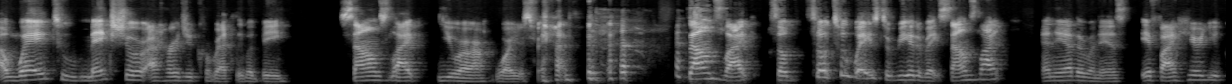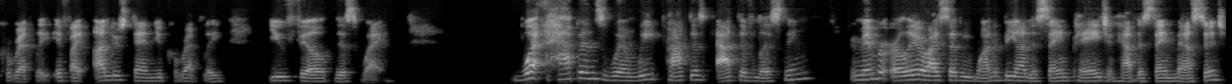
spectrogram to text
A way to make sure I heard you correctly would be sounds like you are a Warriors fan. sounds like so so two ways to reiterate sounds like and the other one is if I hear you correctly, if I understand you correctly, you feel this way. What happens when we practice active listening? Remember earlier I said we want to be on the same page and have the same message.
